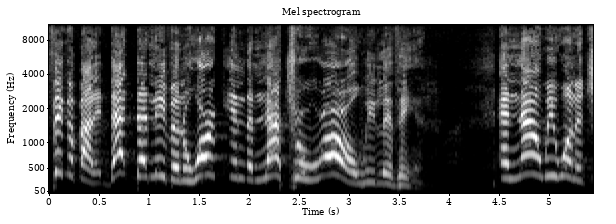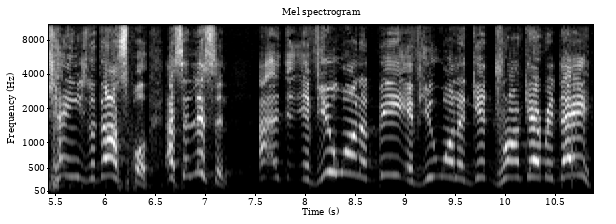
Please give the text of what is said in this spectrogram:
Think about it. That doesn't even work in the natural world we live in. And now we want to change the gospel. I said, listen, I, if you want to be, if you want to get drunk every day,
